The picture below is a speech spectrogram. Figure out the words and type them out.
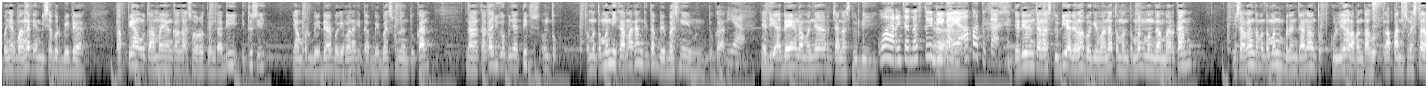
banyak banget yang bisa berbeda. Tapi yang utama yang kakak sorotin tadi itu sih yang berbeda bagaimana kita bebas menentukan. Nah kakak juga punya tips untuk teman-teman nih karena kan kita bebas nih menentukan. Iya. jadi ada yang namanya rencana studi. Wah rencana studi kak ya. Apa tuh kak? jadi rencana studi adalah bagaimana teman-teman menggambarkan misalkan teman-teman berencana untuk kuliah 8 tahun 8 semester.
